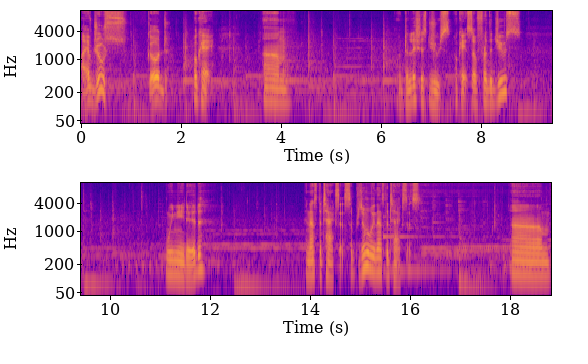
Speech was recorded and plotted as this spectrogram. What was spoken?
I have juice. Good. Okay. Um. Oh, delicious juice. Okay, so for the juice, we needed, and that's the taxes. So presumably that's the taxes. Um,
